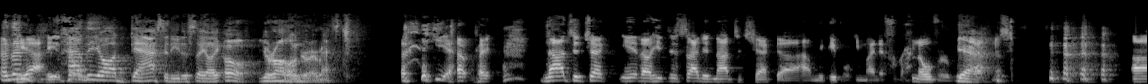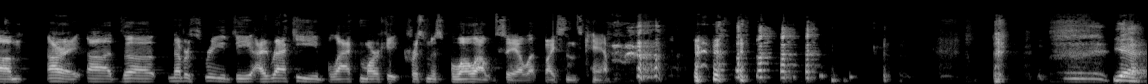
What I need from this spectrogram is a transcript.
and then Yeah, he- had the audacity to say, "Like, oh, you're all under arrest." yeah, right. Not to check, you know, he decided not to check uh, how many people he might have run over. Yeah. Um, all right. Uh, the number three, the Iraqi black market Christmas blowout sale at Bison's camp. Yeah,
